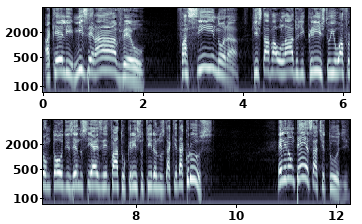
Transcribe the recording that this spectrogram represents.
aquele miserável, facínora, que estava ao lado de Cristo e o afrontou, dizendo: Se és de fato Cristo, tira-nos daqui da cruz. Ele não tem essa atitude,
